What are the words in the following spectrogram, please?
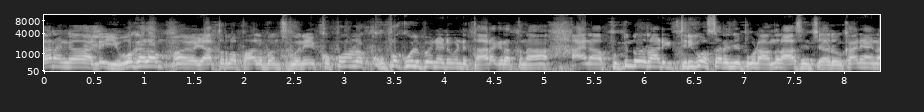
ప్రధానంగా అంటే యువగళం ఆ, యాత్రలో పాలు పంచుకొని కుప్పంలో కుప్పకూలిపోయినటువంటి తారక రత్న ఆయన పుట్టినరోజు నాటికి తిరిగి వస్తారని చెప్పి కూడా అందరూ ఆశించారు. కానీ ఆయన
